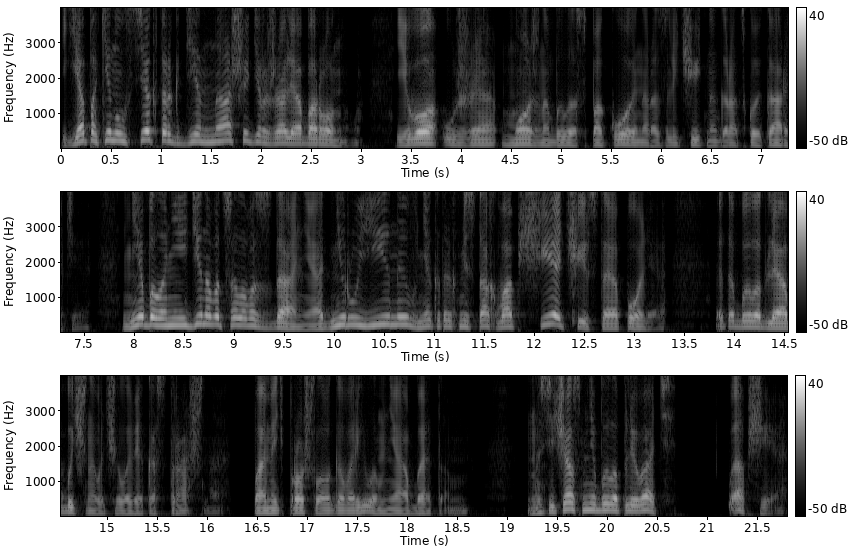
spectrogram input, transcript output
Я покинул сектор, где наши держали оборону. Его уже можно было спокойно различить на городской карте. Не было ни единого целого здания, одни руины, в некоторых местах вообще чистое поле. Это было для обычного человека страшно. Память прошлого говорила мне об этом. Но сейчас мне было плевать. Вообще.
